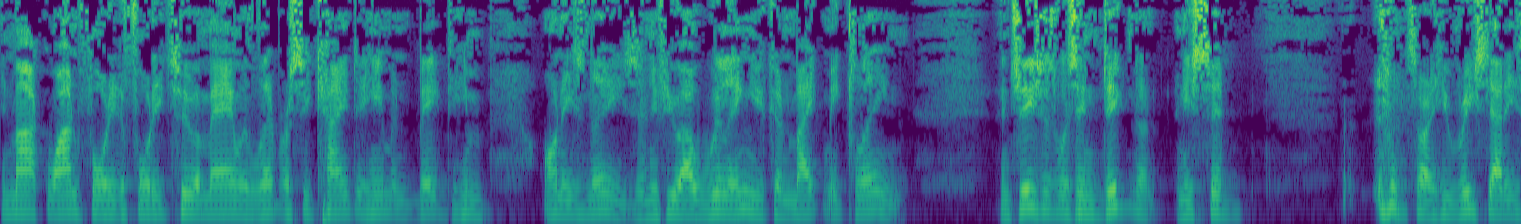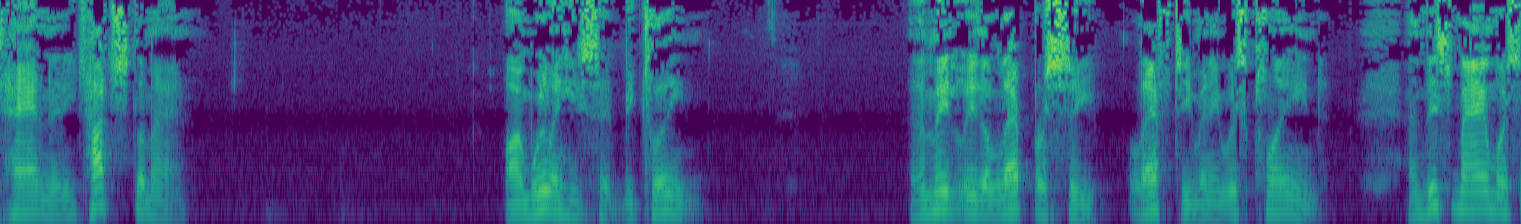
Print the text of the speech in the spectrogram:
In Mark 1, 40 to 42, a man with leprosy came to him and begged him on his knees, and if you are willing, you can make me clean. And Jesus was indignant and he said, sorry, he reached out his hand and he touched the man. I'm willing, he said, be clean. And immediately the leprosy left him and he was cleaned. And this man was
